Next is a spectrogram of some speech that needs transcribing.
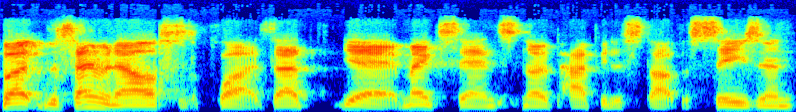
but the same analysis applies. That yeah, it makes sense. No Pappy to start the season.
